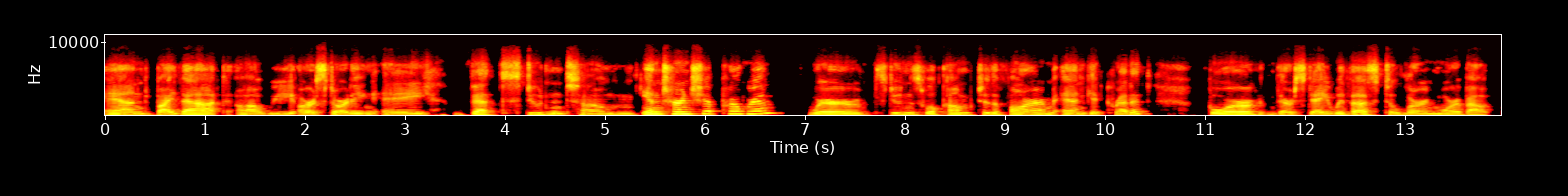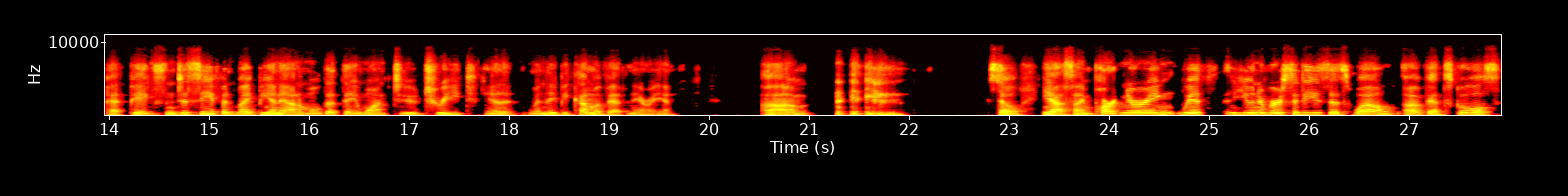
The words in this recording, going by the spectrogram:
and by that, uh, we are starting a vet student um, internship program where students will come to the farm and get credit for their stay with us to learn more about pet pigs and to see if it might be an animal that they want to treat in, when they become a veterinarian. Um, so, yes, I'm partnering with universities as well, uh, vet schools,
